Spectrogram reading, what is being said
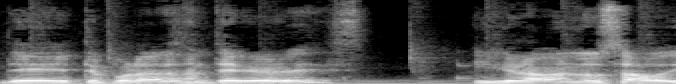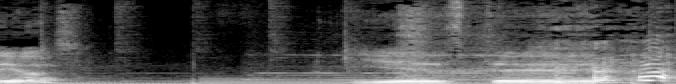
de temporadas anteriores y graban los audios y este,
